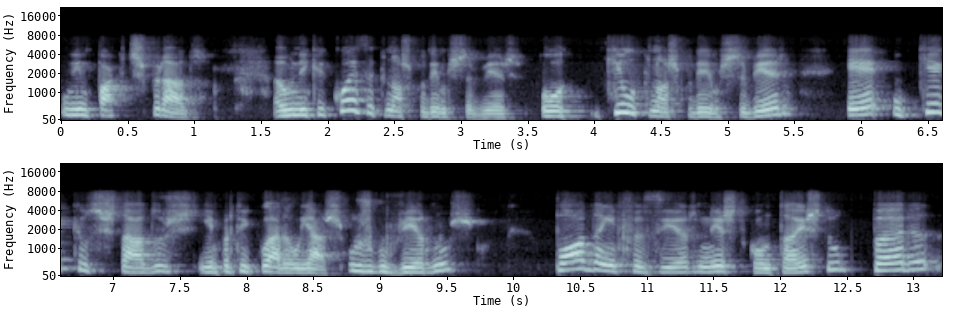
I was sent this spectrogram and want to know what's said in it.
o impacto esperado. A única coisa que nós podemos saber, ou aquilo que nós podemos saber, é o que é que os Estados, e em particular, aliás, os governos, podem fazer neste contexto para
